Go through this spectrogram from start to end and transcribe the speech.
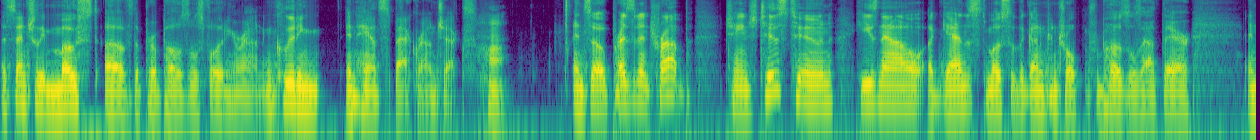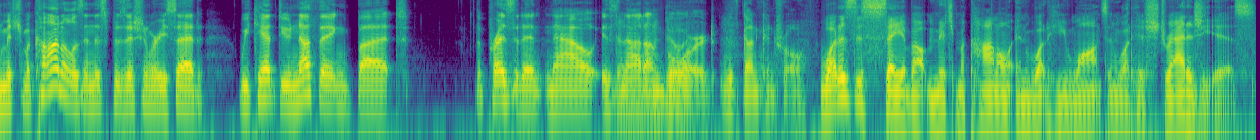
essentially most of the proposals floating around, including enhanced background checks. Huh. And so President Trump changed his tune. He's now against most of the gun control proposals out there. And Mitch McConnell is in this position where he said, we can't do nothing, but the president now is Doesn't not on board with gun control. What does this say about Mitch McConnell and what he wants and what his strategy is?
